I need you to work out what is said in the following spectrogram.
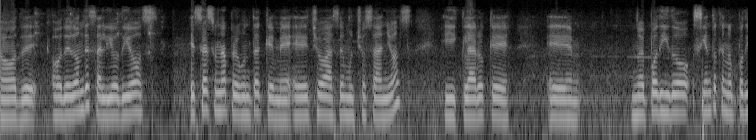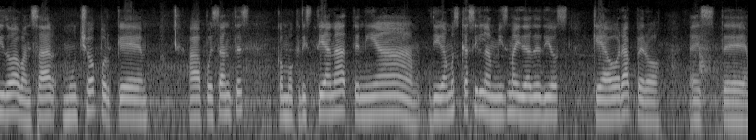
¿O de, ¿O de dónde salió Dios? Esa es una pregunta que me he hecho hace muchos años y claro que eh, no he podido, siento que no he podido avanzar mucho porque ah, pues antes como cristiana tenía digamos casi la misma idea de Dios que ahora, pero este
